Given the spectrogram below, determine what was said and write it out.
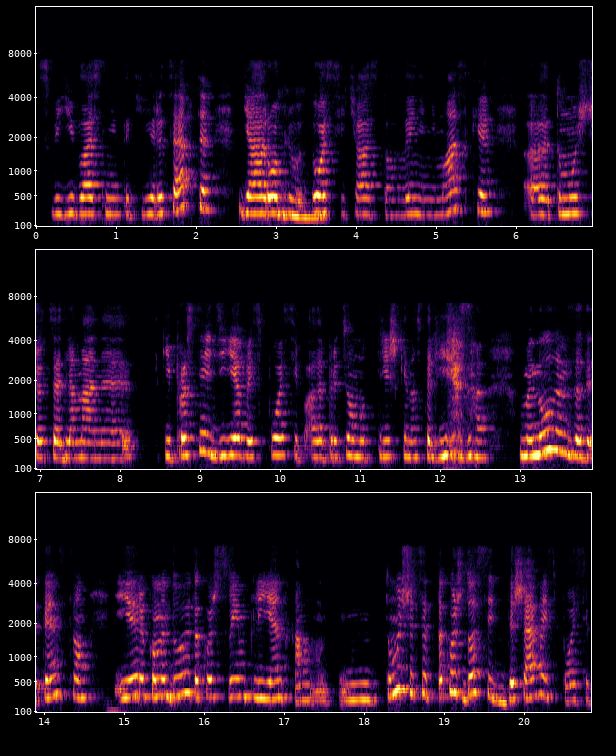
свої власні такі рецепти. Я роблю mm -hmm. досі часто глиняні маски, е, тому що це для мене такий простий дієвий спосіб, але при цьому трішки ностальгія за минулим, за дитинством. І рекомендую також своїм клієнткам, тому що це також досить дешевий спосіб.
